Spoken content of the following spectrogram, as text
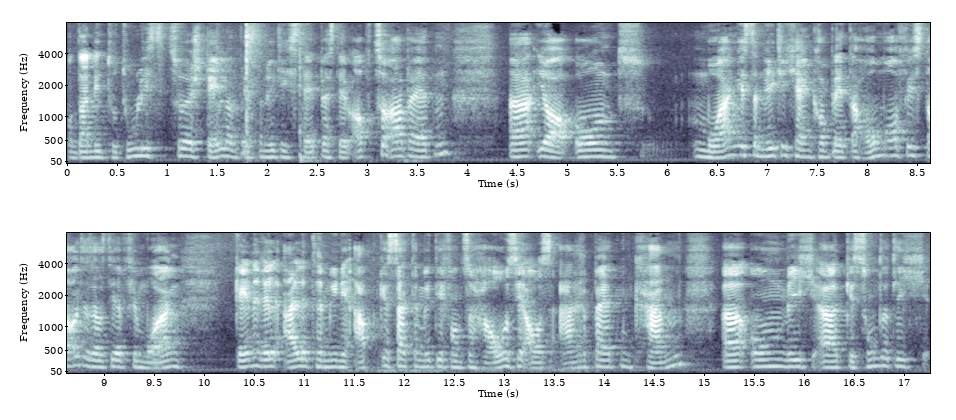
und dann die To-Do-Liste zu erstellen und das dann wirklich Step by Step abzuarbeiten. Äh, ja, und morgen ist dann wirklich ein kompletter Homeoffice-Tag. Das heißt, ich habe für morgen generell alle Termine abgesagt, damit ich von zu Hause aus arbeiten kann, äh, um mich äh, gesundheitlich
